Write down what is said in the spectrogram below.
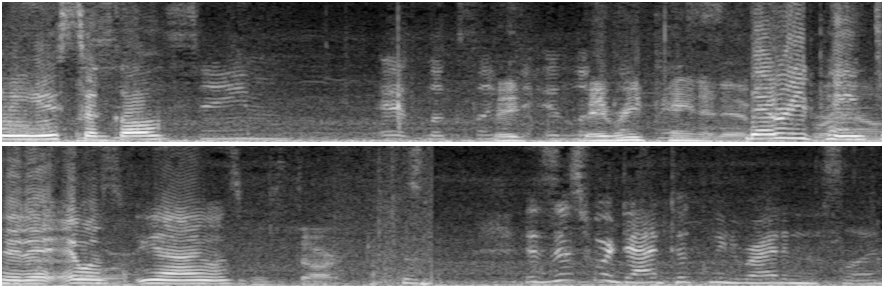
We used to go. same. It looks like They, it looked they like repainted this. it. They repainted it. It was yeah. It was. It was dark. Is this where Dad took me to ride in the sled?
